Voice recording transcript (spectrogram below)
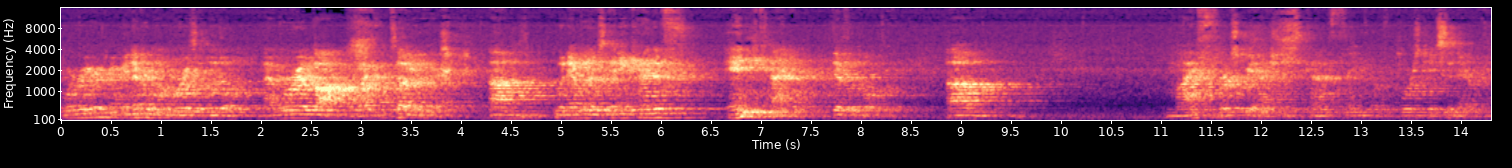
a worrier? I mean, everyone worries a little. I worry a lot. But I can tell you. Um, whenever there's any kind of any kind of difficulty, um, my first reaction is to kind of think of worst case scenario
